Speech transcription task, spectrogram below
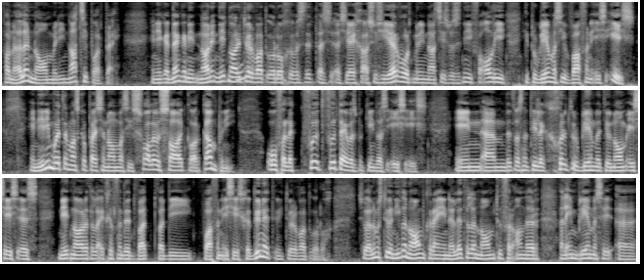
van hulle naam met die Nazi party. En jy kan dink aan die na die, net na die Tweede Wêreldoorlog was dit as as jy geassosieer word met die Nazis was dit nie veral die die probleem was die Waffen SS. En hierdie motormaatskappy se naam was die Swallow Sidecar Company of hulle voet, voertuig was bekend as SS. En ehm um, dit was natuurlik 'n groot probleem dat jou naam SS is net nadat hulle uitgevind het wat wat die wat van SS gedoen het in die Tweede Wêreldoorlog. So hulle moes toe 'n nuwe naam kry en hulle het hulle naam toe verander. Hulle embleem is 'n 'n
